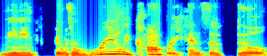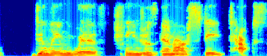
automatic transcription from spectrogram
meaning it was a really comprehensive bill dealing with changes in our state tax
